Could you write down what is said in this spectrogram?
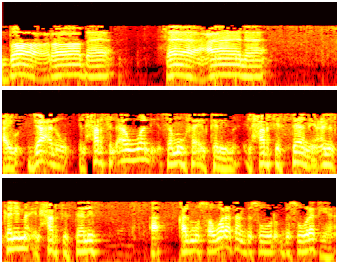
ضرب فعل أيوة جعلوا الحرف الأول يسموه فاء الكلمة الحرف الثاني عن الكلمة الحرف الثالث آه، قال مصورة بصور بصورتها.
